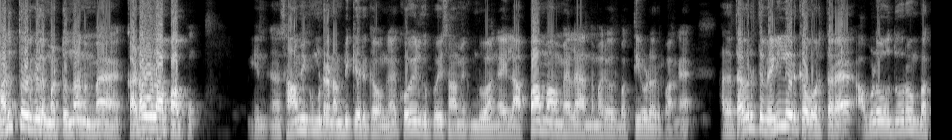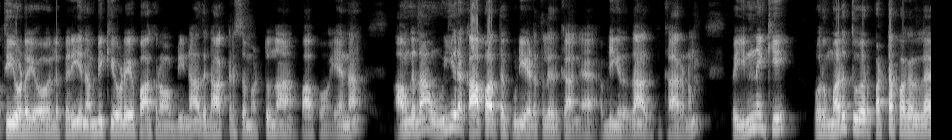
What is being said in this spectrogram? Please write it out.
மருத்துவர்களை மட்டும்தான் நம்ம கடவுளாக பார்ப்போம். சாமி கும்பிட்ற நம்பிக்கை இருக்கவங்க கோயிலுக்கு போய் சாமி கும்பிடுவாங்க இல்லை அப்பா அம்மா மேலே அந்த மாதிரி ஒரு பக்தியோடு இருப்பாங்க. அதை தவிர்த்து வெளியில் இருக்க ஒருத்தரை அவ்வளவு தூரம் பக்தியோடையோ இல்லை பெரிய நம்பிக்கையோடையோ பார்க்குறோம் அப்படின்னா அது டாக்டர்ஸை மட்டும்தான் பார்ப்போம். ஏன்னா அவங்க தான் உயிரை காப்பாற்றக்கூடிய இடத்துல இருக்காங்க அப்படிங்கிறது தான் அதுக்கு காரணம். இப்போ இன்னைக்கு ஒரு மருத்துவர் பட்டப்பகலில்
